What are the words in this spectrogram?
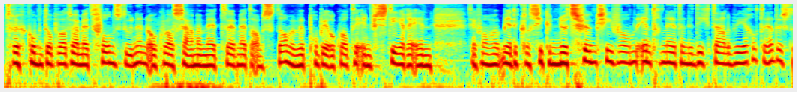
terugkomend op wat wij met Fonds doen... en ook wel samen met, uh, met Amsterdam. we proberen ook wel te investeren in... zeg maar wat meer de klassieke nutsfunctie van internet en de digitale wereld. Hè? Dus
